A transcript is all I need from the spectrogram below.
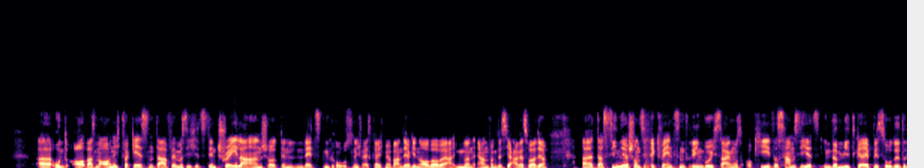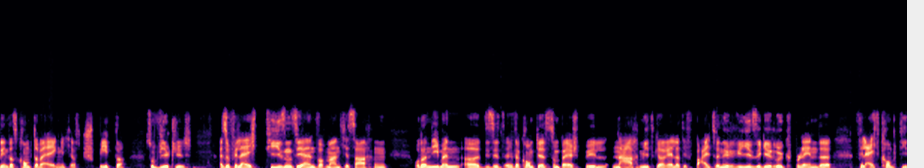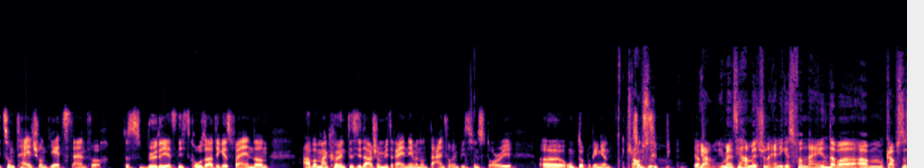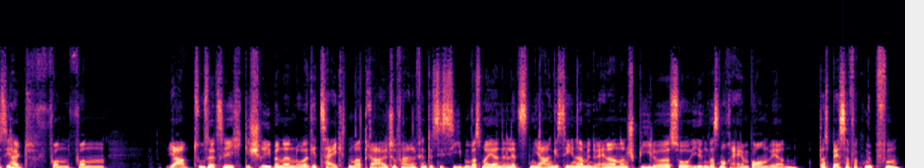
Und was man auch nicht vergessen darf, wenn man sich jetzt den Trailer anschaut, den letzten großen, ich weiß gar nicht mehr, wann der genau war, aber irgendwann Anfang des Jahres war der, da sind ja schon Sequenzen drin, wo ich sagen muss, okay, das haben sie jetzt in der Midgar-Episode drin, das kommt aber eigentlich erst später, so wirklich. Also vielleicht teasen sie einfach manche Sachen, oder nehmen äh, diese, da kommt jetzt zum Beispiel nach Midgar relativ bald so eine riesige Rückblende. Vielleicht kommt die zum Teil schon jetzt einfach. Das würde jetzt nichts Großartiges verändern, aber man könnte sie da schon mit reinnehmen und da einfach ein bisschen Story äh, unterbringen. Sonst, ja. ja, ich meine, sie haben jetzt schon einiges verneint, aber ähm, gab es, dass sie halt von, von ja, zusätzlich geschriebenen oder gezeigten Material zu Final Fantasy VII, was wir ja in den letzten Jahren gesehen haben, in einem anderen Spiel oder so, irgendwas noch einbauen werden? Das besser verknüpfen?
